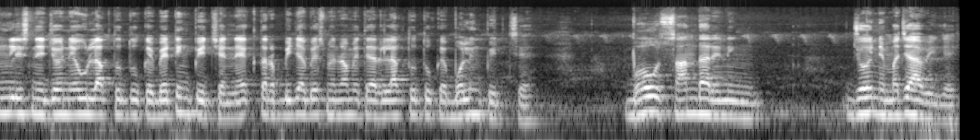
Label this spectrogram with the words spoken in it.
ઇંગ્લિશને જોઈને એવું લાગતું હતું કે બેટિંગ પીચ છે ને એક તરફ બીજા બેટ્સમેન રમે ત્યારે લાગતું હતું કે બોલિંગ પીચ છે. બહુ શાનદાર ઇનિંગ જોઈને મજા આવી ગઈ.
